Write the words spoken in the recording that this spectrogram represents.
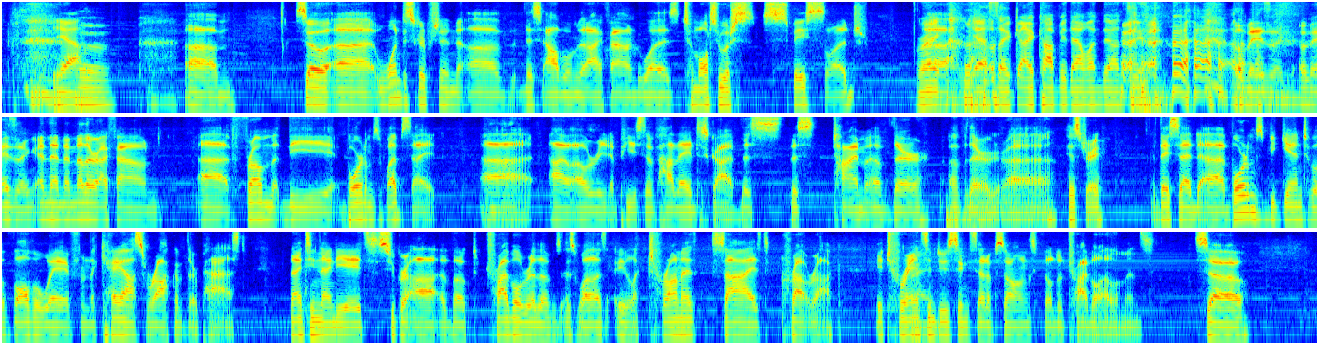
yeah Um, so uh, one description of this album that I found was tumultuous space sludge. right uh, yes like i copied that one down too amazing, amazing. And then another I found uh, from the Boredom's website. Uh, I'll, I'll read a piece of how they describe this this time of their of their uh, history. They said uh, Boredom's began to evolve away from the chaos rock of their past. 1998's Super Ah evoked tribal rhythms as well as electronic-sized krautrock, a trance-inducing set of songs filled with tribal elements. So,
